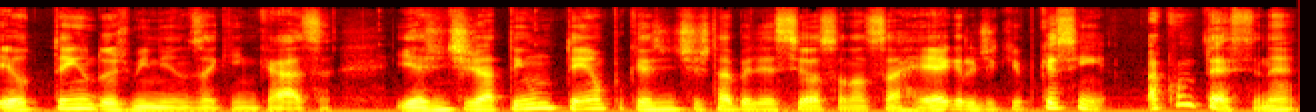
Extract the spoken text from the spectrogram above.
eu tenho dois meninos aqui em casa e a gente já tem um tempo que a gente estabeleceu essa nossa regra de que, porque assim, acontece, né?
